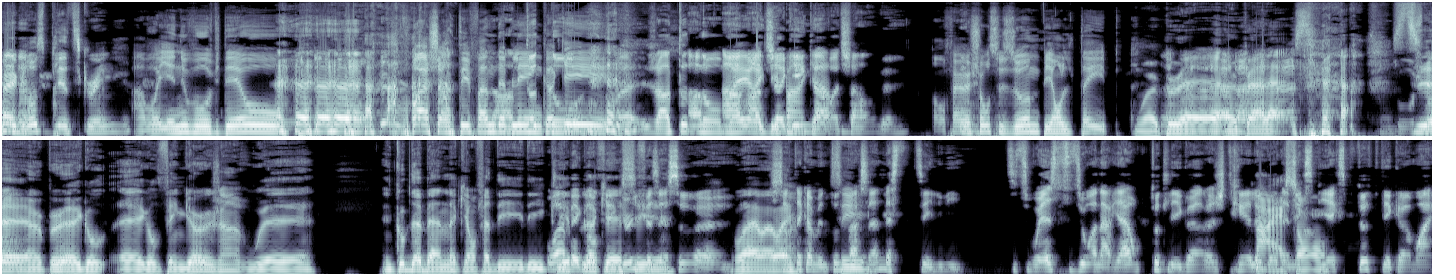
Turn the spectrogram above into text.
un gros split screen. Envoyez-nous vos vidéos. on vous voir chanter fan de Blink, ok. nos- ouais, genre toutes nos en- mères en avec des jogging dans pancartes votre chambre. On fait un show sur Zoom puis on le tape. Ou un peu, euh, un peu à la... C'est euh, un peu euh, Gold, euh, Goldfinger, genre, ou euh, une couple de bands là, qui ont fait des, des Ouais, clips ben là, que c'est... il faisait ça. Euh, Ouais, ouais, il ouais. sortait comme une par semaine, mais c'est- tu sais, lui, si tu voyais le studio en arrière où tous les gars enregistraient le Ah, gars ils de sont- MXPX pis tout, pis t'es comme, ouais,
